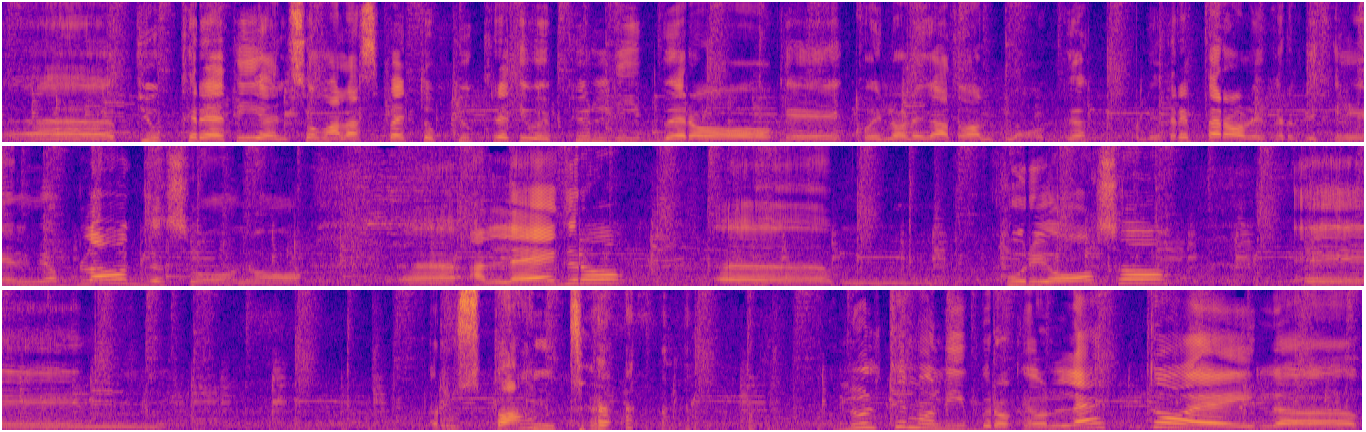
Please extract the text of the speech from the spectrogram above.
eh, più creativa, insomma l'aspetto più creativo e più libero che è quello legato al blog. Le tre parole per definire il mio blog sono eh, allegro, ehm, curioso e mm, ruspante. L'ultimo libro che ho letto è Il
